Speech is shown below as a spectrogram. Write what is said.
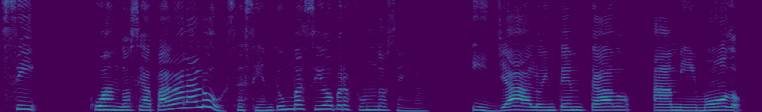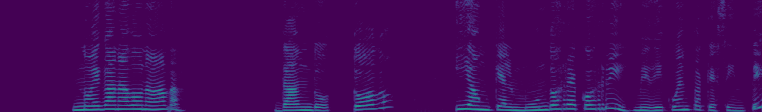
Si cuando se apaga la luz se siente un vacío profundo, Señor. Y ya lo he intentado a mi modo. No he ganado nada dando todo y aunque el mundo recorrí, me di cuenta que sin ti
